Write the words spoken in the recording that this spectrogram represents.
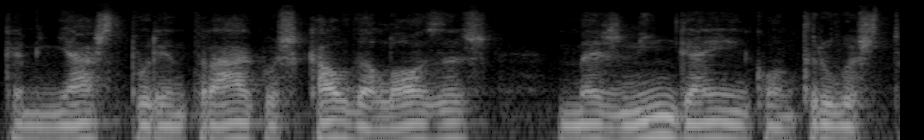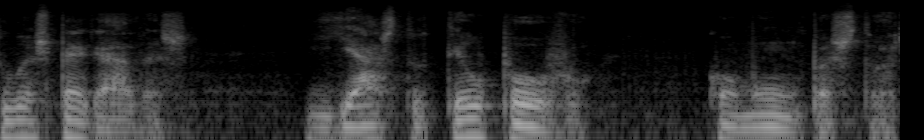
caminhaste por entre águas caudalosas, mas ninguém encontrou as tuas pegadas. Guiaste o teu povo como um pastor.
